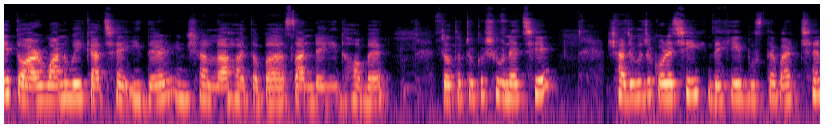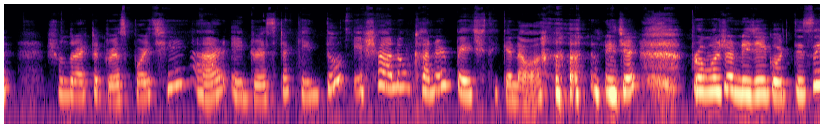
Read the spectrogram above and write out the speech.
এই তো আর ওয়ান উইক আছে ঈদের, ইনশাল্লাহ হয়তো বা সানডে ঈদ হবে, যতটুকু শুনেছি। সাজুগুজু করেছি, দেখেই বুঝতে পারছেন। সুন্দর একটা ড্রেস পরেছি, আর এই ড্রেসটা কিন্তু এশা আলম খানের পেজ থেকে নেওয়া। নিজের প্রমোশন নিজেই করতেছি।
